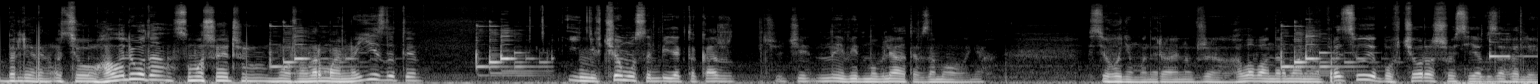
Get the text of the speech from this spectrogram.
Блін, оцього голольода сумасшедшого, можна нормально їздити. І ні в чому собі, як то кажуть, не відмовляти в замовленнях. Сьогодні в мене реально вже голова нормально працює, бо вчора щось я взагалі.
